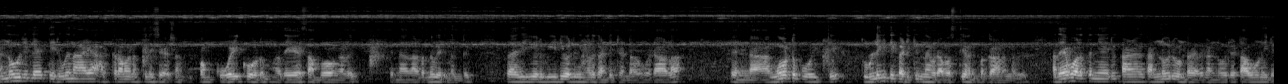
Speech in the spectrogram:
കണ്ണൂരിലെ തെരുവുനായ ആക്രമണത്തിന് ശേഷം ഇപ്പം കോഴിക്കോടും അതേ സംഭവങ്ങൾ പിന്നെ നടന്നു വരുന്നുണ്ട്. അതായത് ഈ ഒരു വീഡിയോയിൽ നിങ്ങൾ കണ്ടിട്ടുണ്ടാവും. ഒരാളെ പിന്നെ അങ്ങോട്ട് പോയിട്ട് തുള്ളിയിട്ട് കടിക്കുന്ന ഒരു അവസ്ഥയാണ് ഇപ്പോൾ കാണുന്നത്. അതേപോലെ തന്നെ ഒരു കണ്ണൂരും ഉണ്ടായത് കണ്ണൂർ ടൗണിൽ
